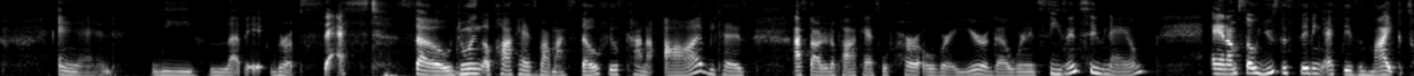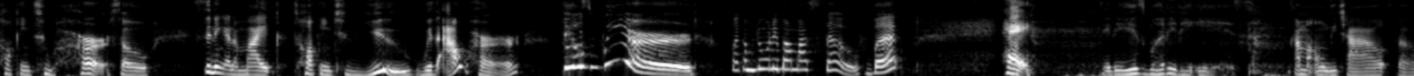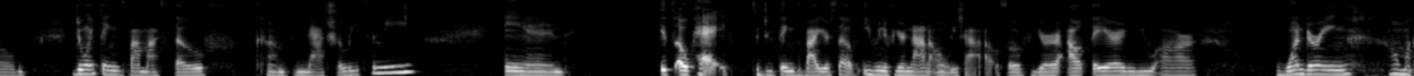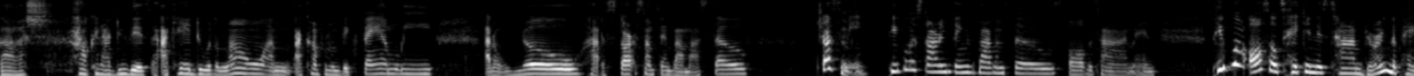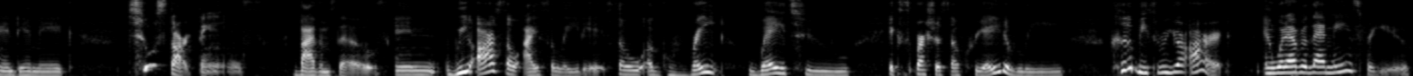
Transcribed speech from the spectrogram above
and we love it. We're obsessed. So, doing a podcast by myself feels kind of odd because I started a podcast with her over a year ago. We're in season two now, and I'm so used to sitting at this mic talking to her. So, sitting at a mic talking to you without her feels weird. Like I'm doing it by myself. But hey, it is what it is. I'm an only child, so doing things by myself comes naturally to me. And it's okay to do things by yourself, even if you're not an only child. So if you're out there and you are wondering, oh my gosh, how can I do this? I can't do it alone. I'm I come from a big family. I don't know how to start something by myself. Trust me, people are starting things by themselves all the time and people are also taking this time during the pandemic to start things by themselves. And we are so isolated. So a great way to express yourself creatively could be through your art and whatever that means for you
